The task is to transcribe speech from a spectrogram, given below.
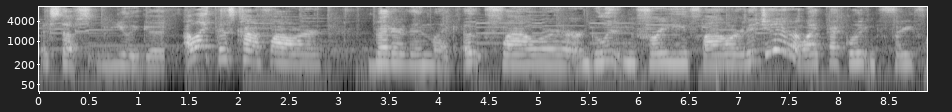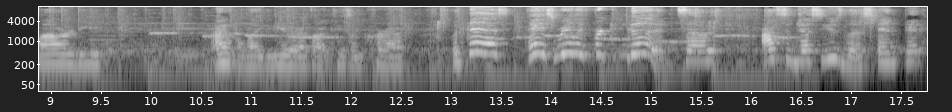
This stuff's really good. I like this kind of flour better than like oat flour or gluten-free flour. Did you ever like that gluten-free flour, dude? I didn't like it either. I thought it tasted like crap. But this tastes really freaking good. So I suggest use this. And it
